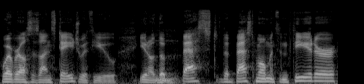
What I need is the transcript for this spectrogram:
whoever else is on stage with you. You know, the mm. best the best moments in theater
